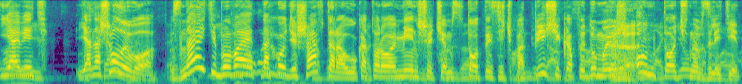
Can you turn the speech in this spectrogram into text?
я ведь... Я нашел его. Знаете, бывает, находишь автора, у которого меньше, чем 100 тысяч подписчиков, и думаешь, Да. он точно взлетит.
